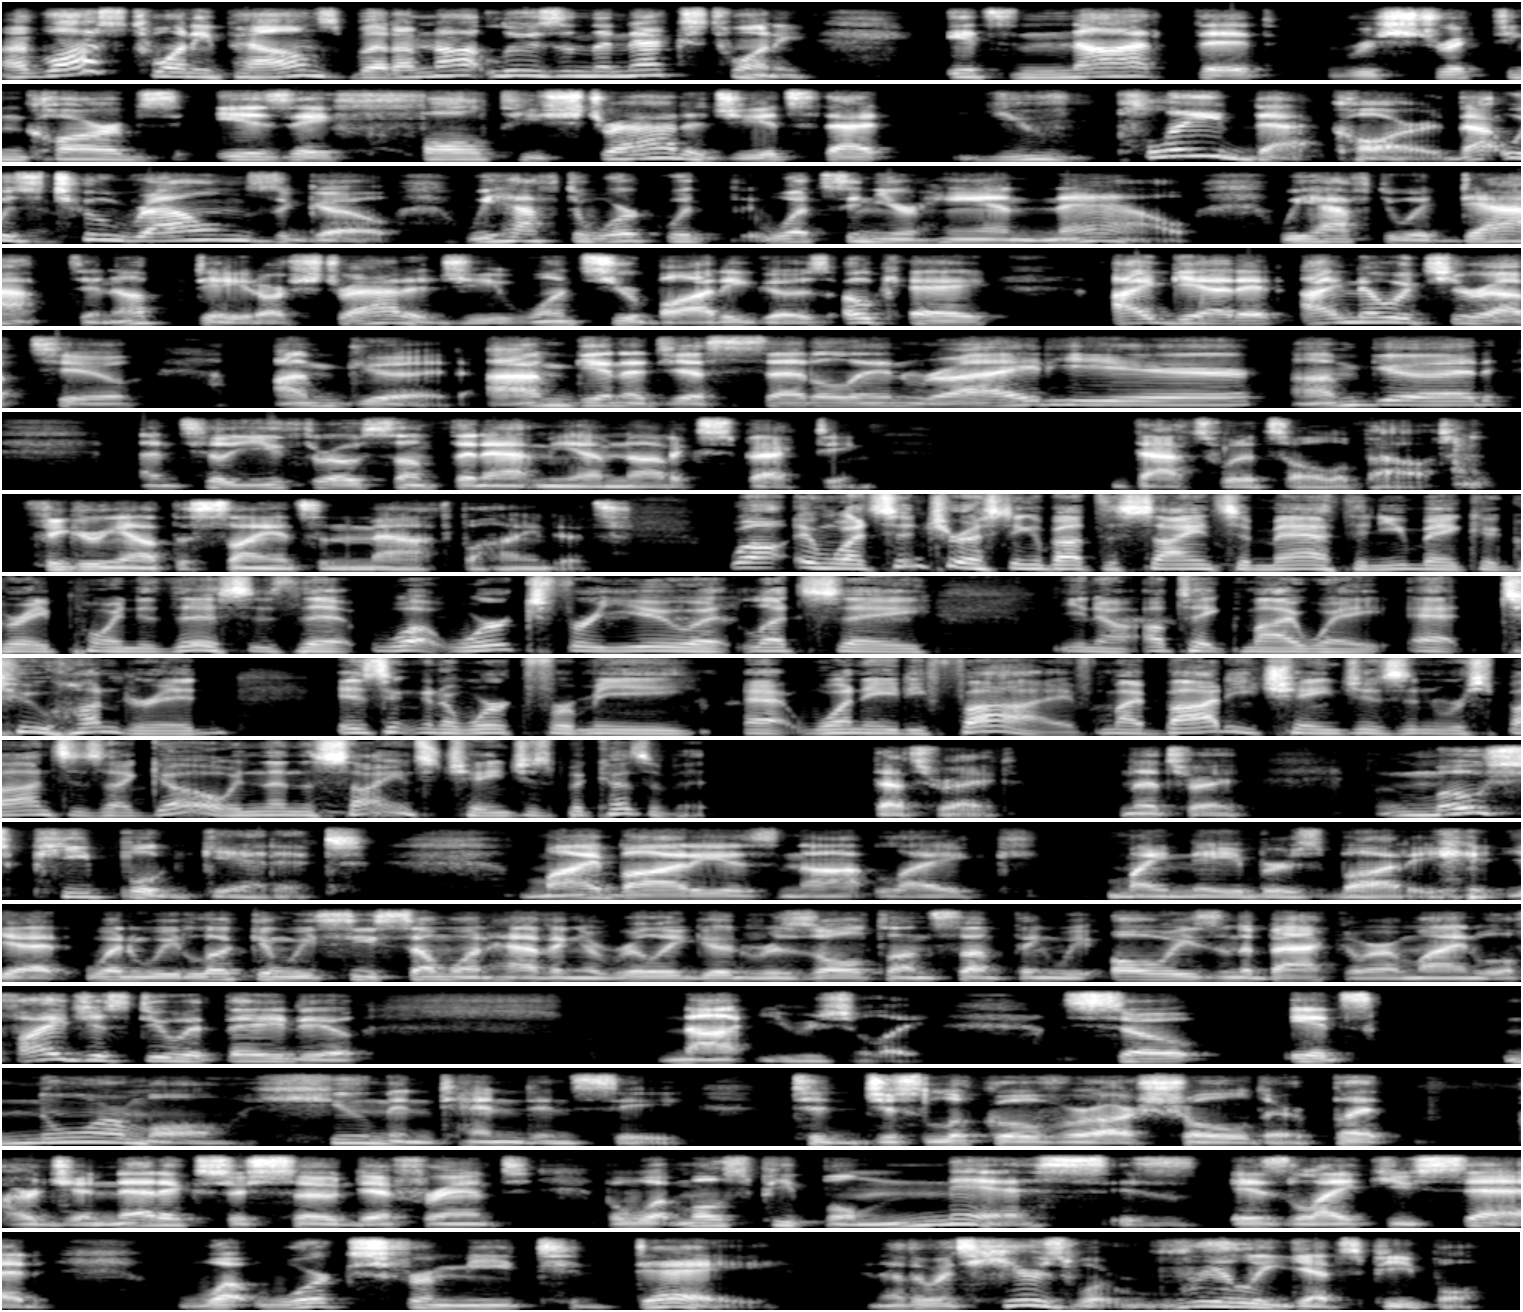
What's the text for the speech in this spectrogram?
I've lost 20 pounds, but I'm not losing the next 20 it's not that restricting carbs is a faulty strategy. It's that you've played that card. That was two rounds ago. We have to work with what's in your hand now. We have to adapt and update our strategy once your body goes, okay, I get it. I know what you're up to. I'm good. I'm going to just settle in right here. I'm good until you throw something at me I'm not expecting. That's what it's all about. Figuring out the science and the math behind it. Well, and what's interesting about the science of math, and you make a great point of this, is that what works for you at, let's say, you know, I'll take my weight at 200 isn't going to work for me at 185. My body changes and responds as I go, and then the science changes because of it. That's right. That's right. Most people get it. My body is not like my neighbor's body. Yet when we look and we see someone having a really good result on something, we always in the back of our mind, well, if I just do what they do, not usually. So it's normal human tendency to just look over our shoulder, but our genetics are so different. But what most people miss is is like you said, what works for me today. In other words, here's what really gets people.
